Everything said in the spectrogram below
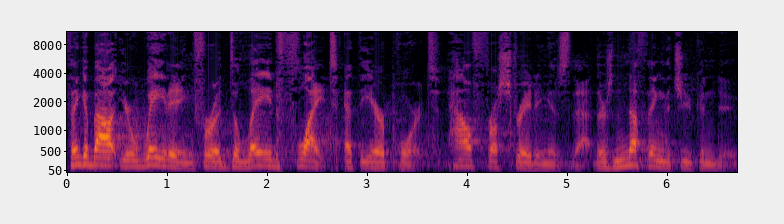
Think about you're waiting for a delayed flight at the airport. How frustrating is that? There's nothing that you can do.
